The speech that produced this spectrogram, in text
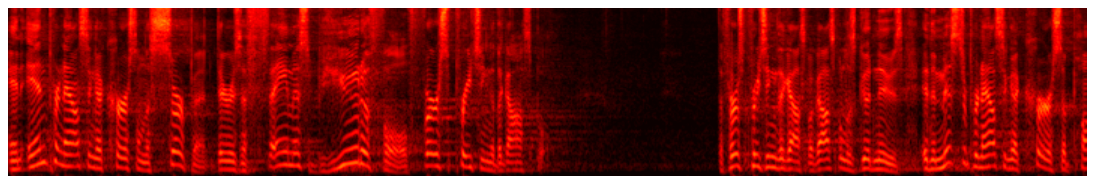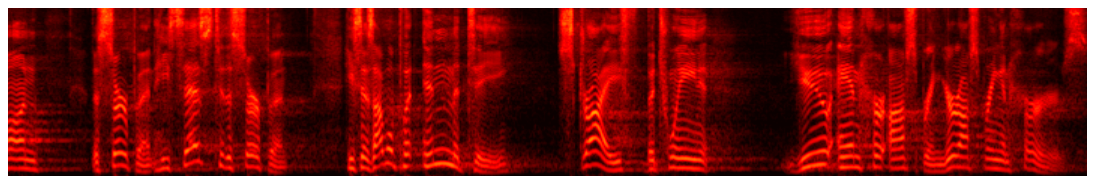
And in pronouncing a curse on the serpent, there is a famous, beautiful first preaching of the gospel. The first preaching of the gospel, gospel is good news. In the midst of pronouncing a curse upon the serpent, he says to the serpent, he says, I will put enmity, strife between you and her offspring, your offspring and hers.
